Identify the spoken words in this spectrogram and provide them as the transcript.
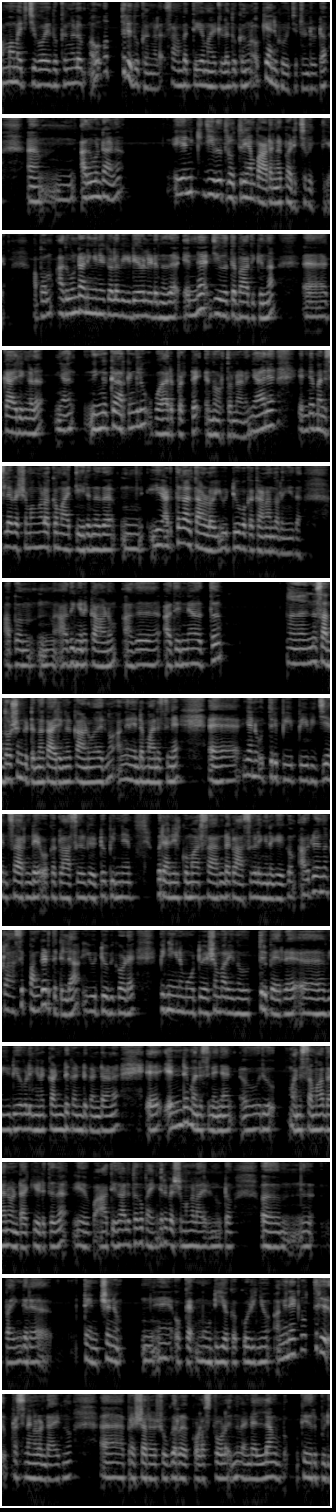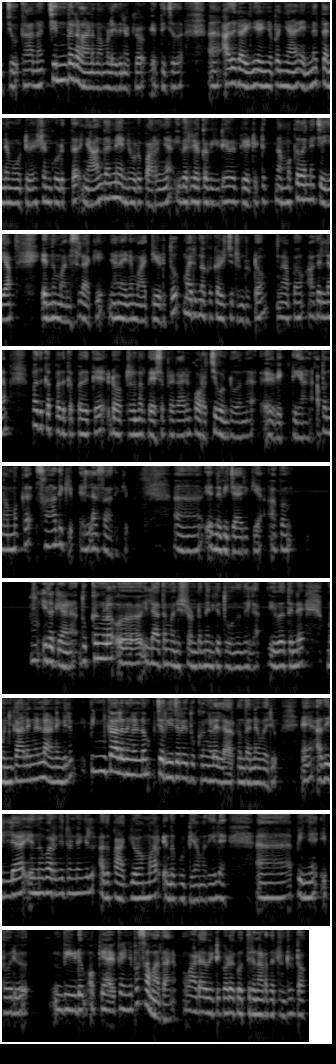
അമ്മ മരിച്ചുപോയ ദുഃഖങ്ങളും ഒത്തിരി ദുഃഖങ്ങൾ സാമ്പത്തികമായിട്ടുള്ള ദുഃഖങ്ങൾ ഒക്കെ അനുഭവിച്ചിട്ടുണ്ട് കേട്ടോ. അതുകൊണ്ടാണ് എനിക്ക് ജീവിതത്തിൽ ഒത്തിരി ഞാൻ പാഠങ്ങൾ പഠിച്ച വ്യക്തിയാണ്. അപ്പം അതുകൊണ്ടാണ് ഇങ്ങനെയൊക്കെയുള്ള വീഡിയോകൾ ഇടുന്നത്. എന്നെ ജീവിതത്തെ ബാധിക്കുന്ന കാര്യങ്ങൾ ഞാൻ നിങ്ങൾക്ക് ആർക്കെങ്കിലും ഉപകാരപ്പെട്ടെ എന്നോർത്തുകൊണ്ടാണ് ഞാൻ എന്റെ മനസ്സിലെ വിഷമങ്ങളൊക്കെ മാറ്റിയിരുന്നത് ഈ അടുത്ത കാലത്താണല്ലോ യൂട്യൂബൊക്കെ കാണാൻ തുടങ്ങിയത്. അപ്പം അതിങ്ങനെ കാണും. അത് അതിനകത്ത് സന്തോഷം കിട്ടുന്ന കാര്യങ്ങൾ കാണുമായിരുന്നു. അങ്ങനെ എന്റെ മനസ്സിനെ ഞാൻ ഒത്തിരി പി പി വിജയൻ സാറിന്റെ ഒക്കെ ക്ലാസ്സുകൾ കേട്ടു. പിന്നെ ഒരു അനിൽകുമാർ സാറിന്റെ ക്ലാസ്സുകൾ ഇങ്ങനെ കേൾക്കും. അവരുടെ ഒന്നും ക്ലാസ്സിൽ പങ്കെടുത്തിട്ടില്ല യൂട്യൂബിൽ കൂടെ. പിന്നെ ഇങ്ങനെ മോട്ടിവേഷൻ പറയുന്ന ഒത്തിരി പേരുടെ വീഡിയോകൾ ഇങ്ങനെ കണ്ട് കണ്ട് കണ്ടാണ് എന്റെ മനസ്സിനെ ഞാൻ ഒരു മനസ്സമാധാനം ഉണ്ടാക്കിയെടുത്തത്. ആദ്യകാലത്തൊക്കെ ഭയങ്കര വിഷമങ്ങളായിരുന്നു കേട്ടോ. ഭയങ്കര ടെൻഷനും ഒക്കെ മുടിയൊക്കെ കൊഴിഞ്ഞു അങ്ങനെയൊക്കെ ഒത്തിരി പ്രശ്നങ്ങളുണ്ടായിരുന്നു. പ്രഷർ ഷുഗർ കൊളസ്ട്രോൾ എന്ന് വേണ്ട എല്ലാം കയറി പിടിച്ചു. കാരണം ചിന്തകളാണ് നമ്മൾ ഇതിനൊക്കെ എത്തിച്ചത്. അത് കഴിഞ്ഞ് കഴിഞ്ഞപ്പോൾ ഞാൻ എന്നെ തന്നെ മോട്ടിവേഷൻ കൊടുത്ത് ഞാൻ തന്നെ എന്നോട് പറഞ്ഞ് ഇവരുടെയൊക്കെ വീഡിയോ കേട്ടിട്ട് നമുക്ക് തന്നെ ചെയ്യാം എന്ന് മനസ്സിലാക്കി ഞാൻ അതിനെ മാറ്റിയെടുത്തു. മരുന്നൊക്കെ കഴിച്ചിട്ടുണ്ട് കേട്ടോ അപ്പം അതെല്ലാം പതുക്കെ പതുക്കെ പതുക്കെ ഡോക്ടറുടെ നിർദ്ദേശപ്രകാരം കുറച്ച് കൊണ്ടുവന്ന വ്യക്തിയാണ്. അപ്പം നമുക്ക് സാധിക്കും എല്ലാം സാധിക്കും. എന്ന് വിചാരിക്കുക. അപ്പം ഇതൊക്കെയാണ്. ദുഃഖങ്ങൾ ഇല്ലാത്ത മനുഷ്യരുണ്ടെന്ന് എനിക്ക് തോന്നുന്നില്ല. ജീവിതത്തിന്റെ മുൻകാലങ്ങളിലാണെങ്കിലും പിൻകാലങ്ങളിലും ചെറിയ ചെറിയ ദുഃഖങ്ങൾ എല്ലാവർക്കും തന്നെ വരും. അതില്ല എന്ന് പറഞ്ഞിട്ടുണ്ടെങ്കിൽ അത് ഭാഗ്യവാന്മാർ എന്ന് കൂട്ടിയാൽ മതി അല്ലേ? പിന്നെ ഇപ്പോൾ ഒരു വീടും ഒക്കെ ആയി കഴിഞ്ഞപ്പോൾ സമാധാനം. വാടക വീട്ടിൽ കൂടെ ഒക്കെ ഒത്തിരി നടന്നിട്ടുണ്ട് കേട്ടോ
